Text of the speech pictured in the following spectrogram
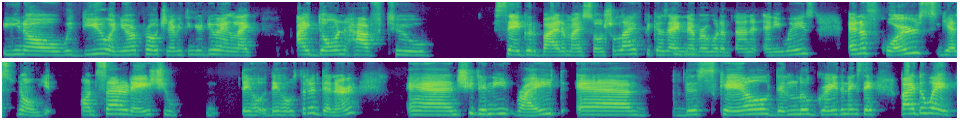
you know with you and your approach and everything you're doing like I don't have to say goodbye to my social life because I Mhm. never would have done it anyways. And of course, yes, no, on Saturday she they they hosted a dinner and she didn't eat right and the scale didn't look great the next day. By the way,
